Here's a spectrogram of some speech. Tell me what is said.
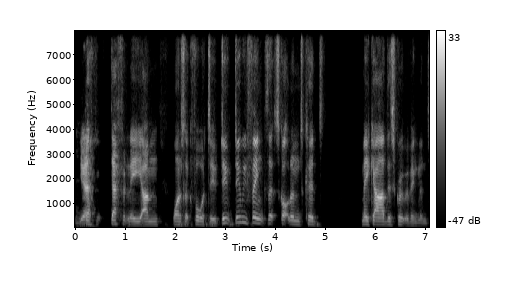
yeah. Def- definitely um one to look forward to. Do do we think that Scotland could make it out of this group with England?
